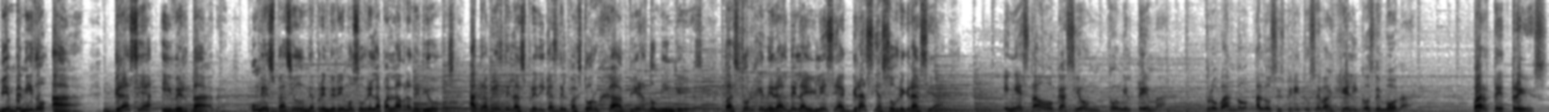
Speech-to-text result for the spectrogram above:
Bienvenido a Gracia y Verdad, un espacio donde aprenderemos sobre la palabra de Dios a través de las prédicas del pastor Javier Domínguez, pastor general de la iglesia Gracia sobre Gracia. En esta ocasión con el tema Probando a los espíritus evangélicos de moda. Parte 3.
